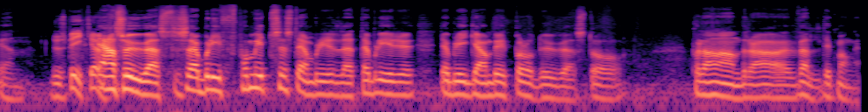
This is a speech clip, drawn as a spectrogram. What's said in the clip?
en. Du spikar? Alltså US. Så det blir, på mitt system blir det lätt. Det blir, det blir Gambit Brodde US och på den andra väldigt många.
